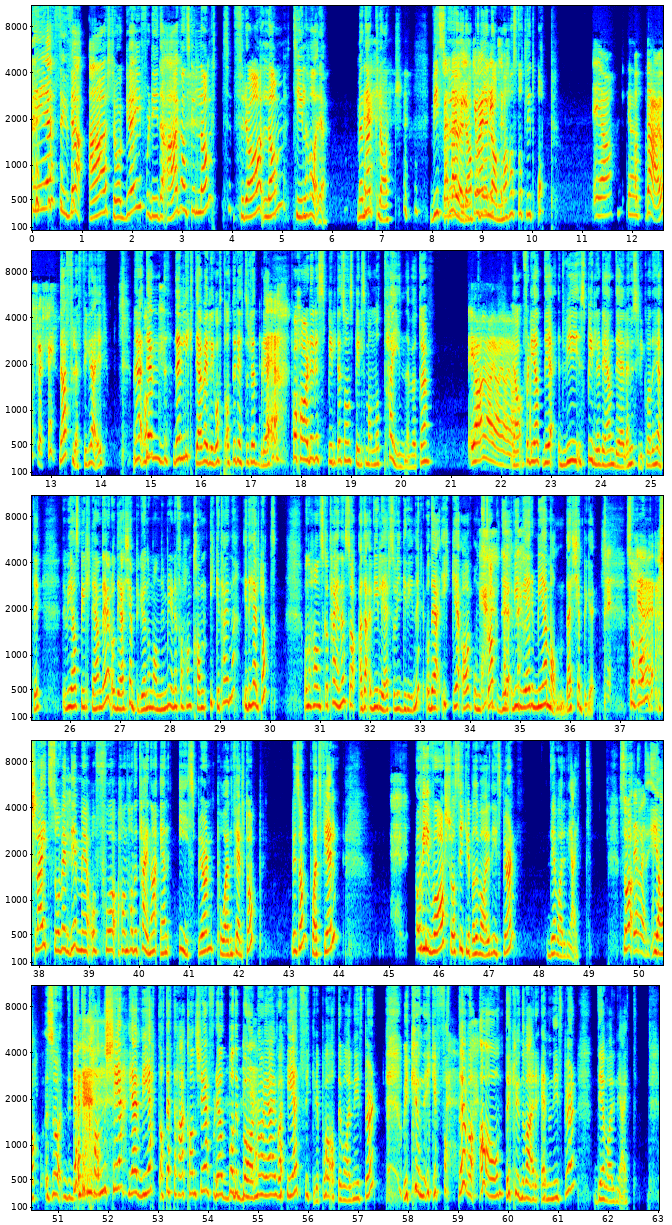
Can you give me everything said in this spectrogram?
Det syns jeg er så gøy, fordi det er ganske langt fra lam til hare. Men det er klart Hvis Men øra på det litt- lammet har stått litt opp ja. Ja. Og det er jo fluffy. Det er fluffy greier. Men jeg, den, den likte jeg veldig godt, at det rett og slett ble Ja. For har dere spilt et sånt spill som man må tegne, vet du? Ja, ja, ja. ja, ja. Ja, fordi at det, vi spiller det en del, jeg husker ikke hva det heter. Vi har spilt det en del, og det er kjempegøy når mannen min blir med, for han kan ikke tegne i det hele tatt. Og når han skal tegne, så er det, vi ler så vi griner. Og det er ikke av ondskap, det, vi ler med mannen. Det er kjempegøy. Så han Ja, ja. sleit så veldig med å få Han hadde tegna en isbjørn på en fjelltopp, liksom, på et fjell. Og vi var så sikre på at det var en isbjørn. Det var en geit. Så, Det var ja, så dette kan skje. Jeg vet at dette her kan skje, fordi at både barna og jeg var helt sikre på at det var en isbjørn. Og vi kunne ikke fatte hva annet det kunne være enn en isbjørn. Det var en geit.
